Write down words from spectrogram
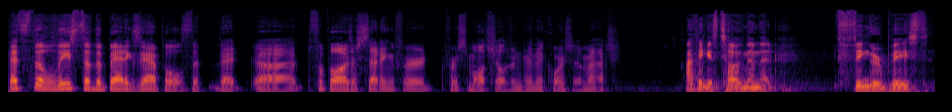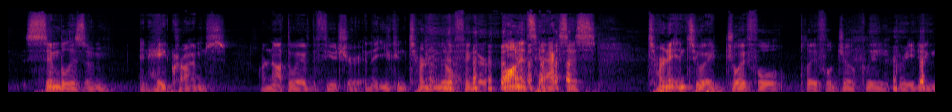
That's the least of the bad examples that that uh, footballers are setting for for small children during the course of a match. I think it's telling them that finger based symbolism and hate crimes are not the way of the future, and that you can turn a middle finger on its axis, turn it into a joyful, playful, jokely greeting,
